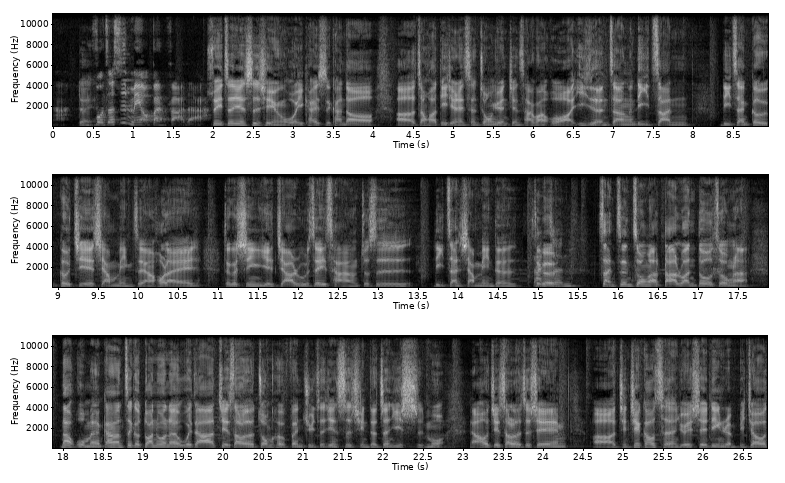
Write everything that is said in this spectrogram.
啊，对。否则是没有办法的啊。所以这件事情，我一开始看到呃彰化地检的陈中原检察官，哇，一人这样力战力战各各界乡民，这样后来这个新颖也加入这一场就是力战乡民的这个战争中啊，大乱斗中啊。那我们刚刚这个段落呢，为大家介绍了综合分局这件事情的争议始末，然后介绍了这些呃警界高层有一些令人比较。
